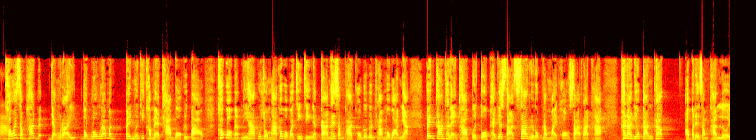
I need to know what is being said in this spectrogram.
ค่ะเขาให้สัมภาษณ์แบบอย่างไร ตกลงแล้วมันเป็นเหมือนที่คาแมร์ไทม์บอกหรือเปล่า เขาบอกแบบนี้ฮะคุณผู้ชมฮะเขาบอกว่าจริงๆเนี่ยการให้สัมภาษณ์ของโดนัลด์ทรัมป์เมื่อวานเนี่ยเป็นการแถลงข่าวเปิดตัวแผนยุทธศาสตร์สร้างเรือรบลำใหม่ของสหรัฐฮะขณะเดียวกันครับ เอาประเด็นสำคัญเลย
